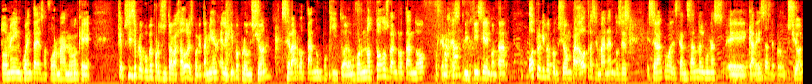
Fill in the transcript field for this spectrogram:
tome en cuenta de esa forma, ¿no? Que, que sí se preocupe por sus trabajadores, porque también el equipo de producción se va rotando un poquito. A lo mejor no todos van rotando, porque es difícil encontrar otro equipo de producción para otra semana, entonces se van como descansando algunas eh, cabezas de producción.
